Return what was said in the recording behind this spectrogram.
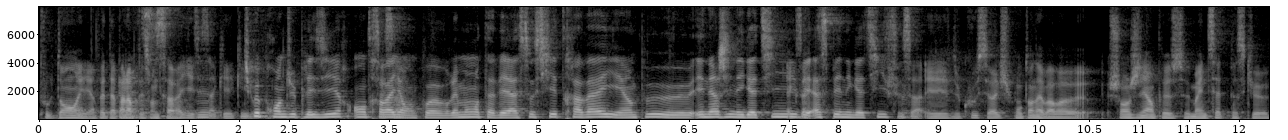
tout le temps, et en fait, t'as pas l'impression de travailler, c'est Mm. ça qui est. qui Tu peux prendre du plaisir en travaillant, quoi. Vraiment, tu avais associé travail et un peu euh, énergie négative Exact. et aspect négatif. C'est ça. Et du coup, c'est vrai que je suis content d'avoir euh, changé un peu ce mindset parce que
